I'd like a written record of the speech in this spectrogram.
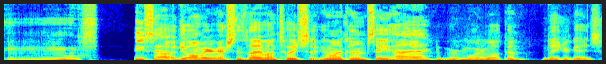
Peace out. I do all my reactions live on Twitch, so if you want to come say hi, you're more than welcome. Later, guys.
